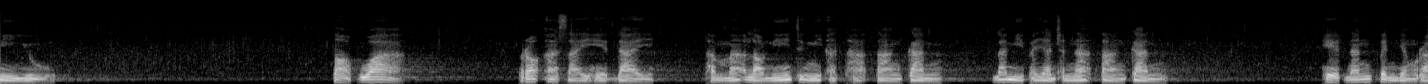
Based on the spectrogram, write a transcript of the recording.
มีอยู่ ตอบว่า เพราะอาศัยเหตุใด ธรรมะเหล่านี้จึงมีอัฏฐะต่างกัน และมีพยัญชนะต่างกัน เหตุนั้นเป็นอย่างไร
